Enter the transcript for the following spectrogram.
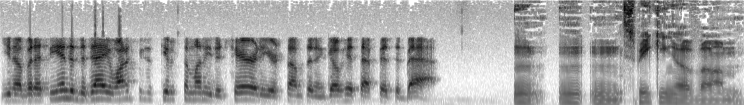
you know. But at the end of the day, why don't you just give some money to charity or something and go hit that fifth at bat? Mm, mm, mm. Speaking of, um,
